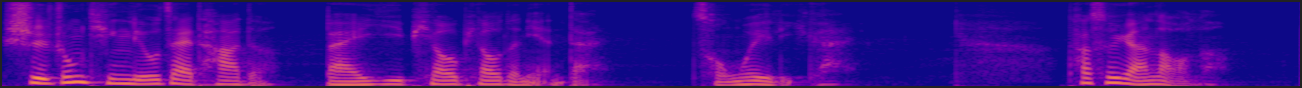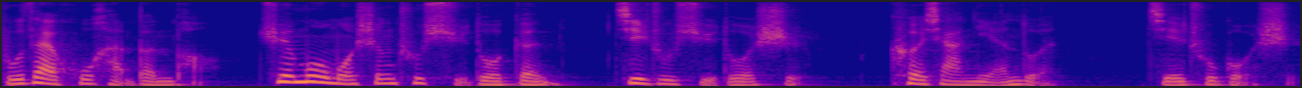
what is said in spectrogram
始终停留在他的白衣飘飘的年代，从未离开。他虽然老了，不再呼喊奔跑，却默默生出许多根，记住许多事，刻下年轮，结出果实。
